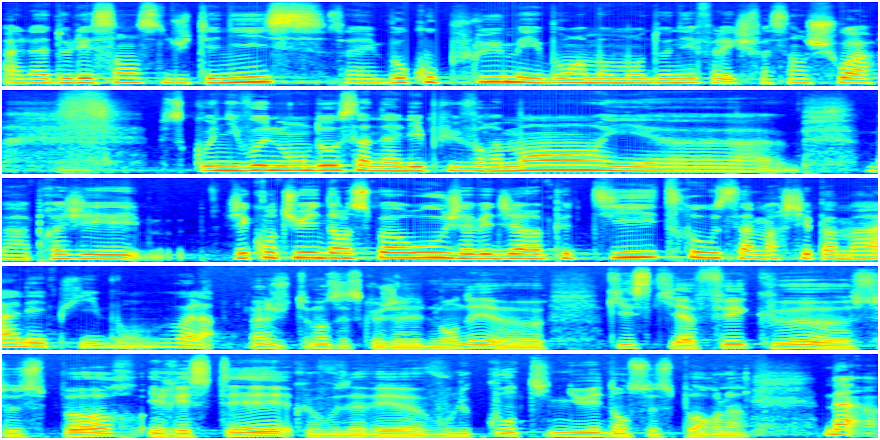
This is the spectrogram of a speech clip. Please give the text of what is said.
à l'adolescence du tennis. Ça m'avait beaucoup plu, mais bon, à un moment donné, il fallait que je fasse un choix. Parce qu'au niveau de mon dos, ça n'allait plus vraiment. Et bah, après, j'ai j'ai continué dans le sport où j'avais déjà un peu de titre, où ça marchait pas mal, et puis bon, voilà. Ah, justement, c'est ce que j'allais demander. Qu'est-ce qui a fait que ce sport est resté, que vous avez voulu continuer dans ce sport-là? Ben,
